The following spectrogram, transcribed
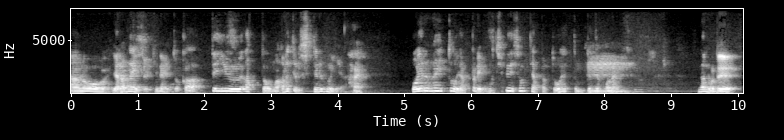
あのやらないといけないとかっていうあと、まあ、ある程度知ってる分野。はい。をやらないとやっぱりモチベーションってやっぱどうやっても出てこない。ん。ですよ。なので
